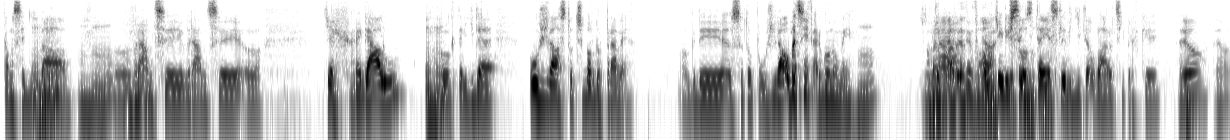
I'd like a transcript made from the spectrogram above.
kam se dívá Mhm. uh, v rámci, v rámci uh, těch regálů, Mhm. okolo kterých jde. Používá se to třeba v dopravě, kdy se to používá obecně v ergonomii. To znamená, dopravě nevím, v autě, když jako- sedíte, jestli vidíte ovládací prvky, Jo, jo,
